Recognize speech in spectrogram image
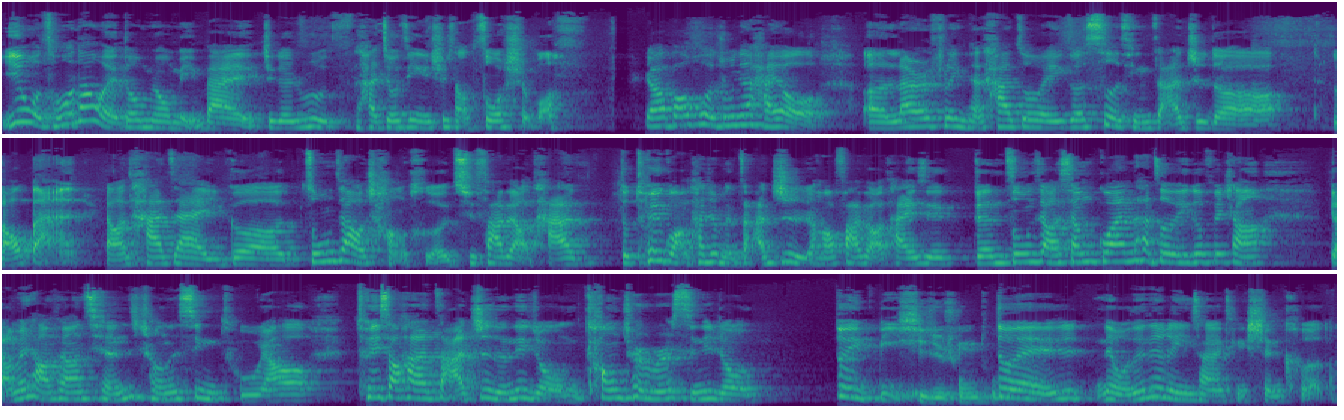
因为我从头到尾都没有明白这个 Ruth 他究竟是想做什么。然后包括中间还有呃，Larry Flint，他作为一个色情杂志的老板，然后他在一个宗教场合去发表他的推广他这本杂志，然后发表他一些跟宗教相关，他作为一个非常表面上非常虔诚的信徒，然后推销他的杂志的那种 controversy 那种对比，戏剧冲突。对，那我对那个印象也挺深刻的。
